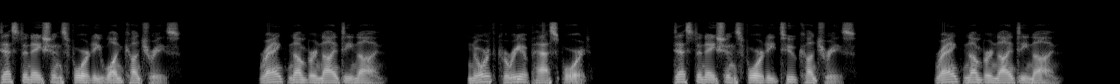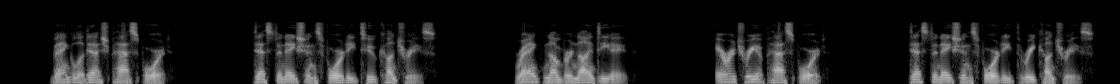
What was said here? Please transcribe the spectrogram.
Destinations 41 countries. Rank number 99. North Korea Passport. Destinations 42 countries. Rank number 99. Bangladesh Passport. Destinations 42 countries. Rank number 98. Eritrea Passport. Destinations 43 countries.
